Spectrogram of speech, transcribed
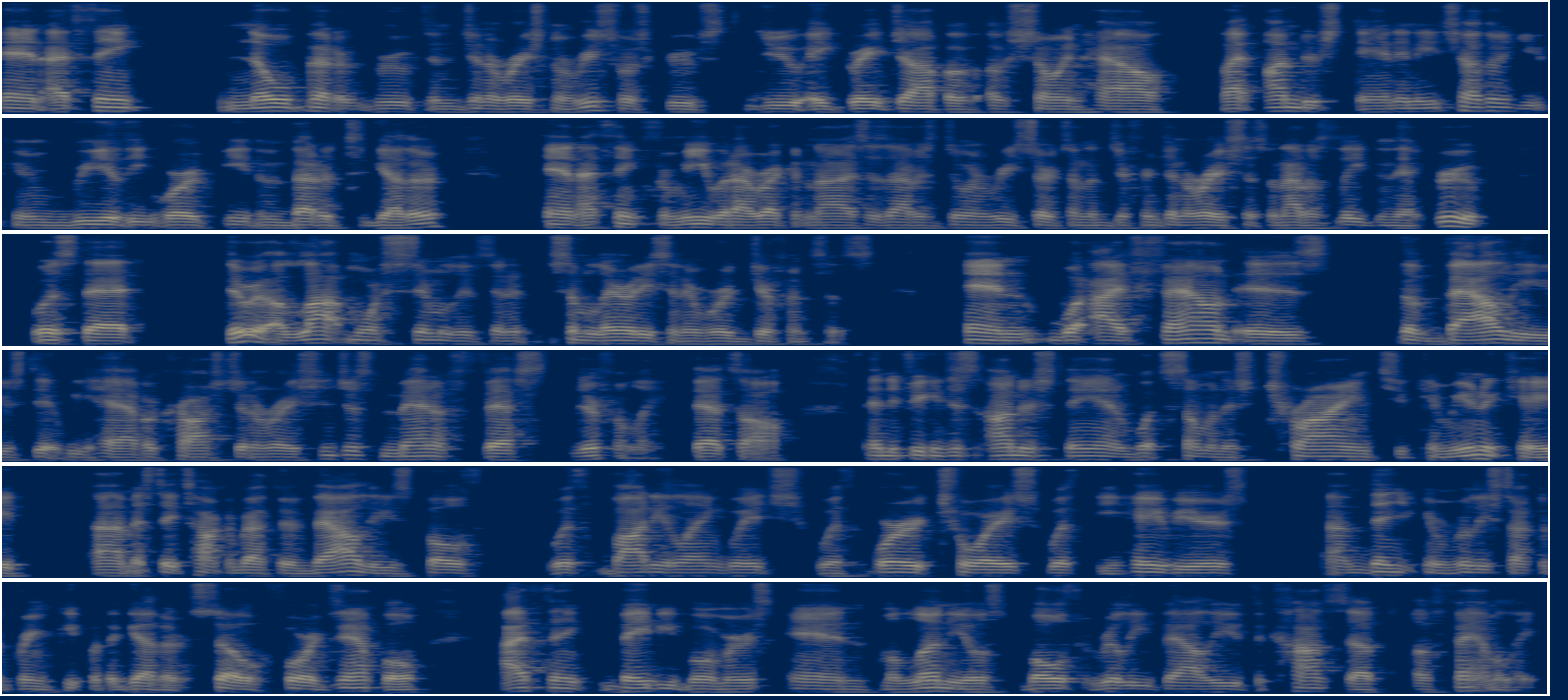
And I think no better group than generational resource groups do a great job of, of showing how by understanding each other, you can really work even better together. And I think for me, what I recognized as I was doing research on the different generations when I was leading that group was that there were a lot more similarities than, similarities than there were differences. And what I found is the values that we have across generations just manifest differently. That's all. And if you can just understand what someone is trying to communicate um, as they talk about their values, both with body language, with word choice, with behaviors, um, then you can really start to bring people together. So, for example, I think baby boomers and millennials both really value the concept of family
